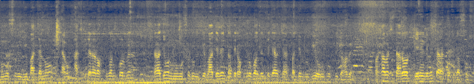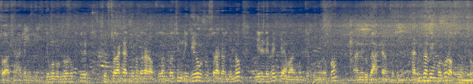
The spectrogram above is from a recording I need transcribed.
মুমূর্ষ রোগী বাঁচানো এবং আজকে যারা রক্তদান করবেন, তারা যেমন মুমূর্ষ রোগীকে বাঁচাবেন তাদের রক্তের উপাদান থেকে আর চার পাঁচজন রোগী উপকৃত হবেন। পাশাপাশি তারাও জেনে নেবেন তারা কতটা সুস্থ আছেন আগামী দিনে। যেমন অন্য রোগকে সুস্থ রাখার জন্য তারা রক্তদান করছেন, নিজেও সুস্থ রাখার জন্য জেনে নেবেন যে আমার মধ্যে কোনো রকম, আমি রোগে আক্রান্ত করি সঠিকভাবে আমি বলব রক্ত উৎসব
